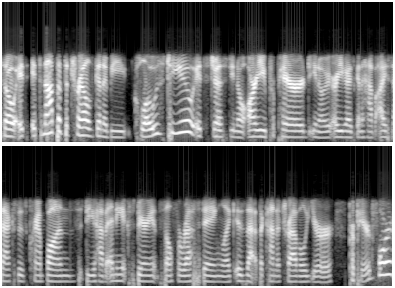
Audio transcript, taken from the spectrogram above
So it, it's not that the trail is going to be closed to you. It's just, you know, are you prepared? You know, are you guys going to have ice axes, crampons? Do you have any experience self-arresting? Like, is that the kind of travel you're prepared for?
